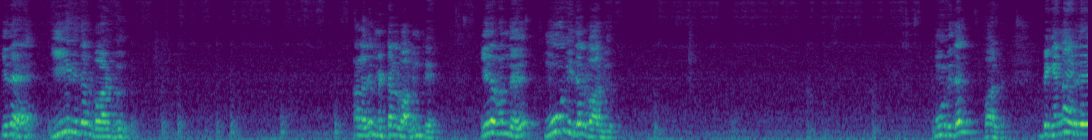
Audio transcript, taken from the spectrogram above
இத ஈரிதழ் வாழ்வு அல்லது மெட்டல் வாழ்வுன்னு பேர். இத வந்து மூவிதழ் வாழ்வு. மூவிதல் வாழ்வு. இப்போ இங்கே என்ன ஆயிடுது?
